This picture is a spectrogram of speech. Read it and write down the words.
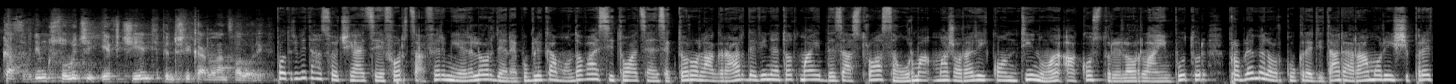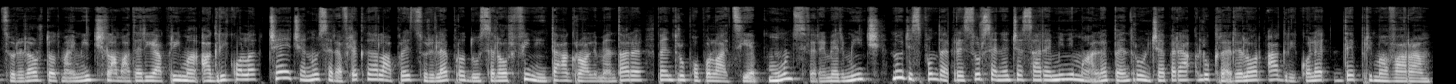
ca să venim cu soluții eficiente pentru fiecare lanț valoric. Potrivit Asociației Forța Fermierilor din Republica Moldova, situația în sectorul agrar devine tot mai dezastruoasă în urma majorării continuă a costurilor la inputuri, problemelor cu creditarea ramurii și prețurilor tot mai mici la materia primă agricolă, ceea ce nu se reflectă la prețurile produselor finite agroalimentare pentru populație. Mulți fermieri mici nu dispun de resurse necesare minimale pentru începerea lucrărilor agricole agricole de primăvară.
